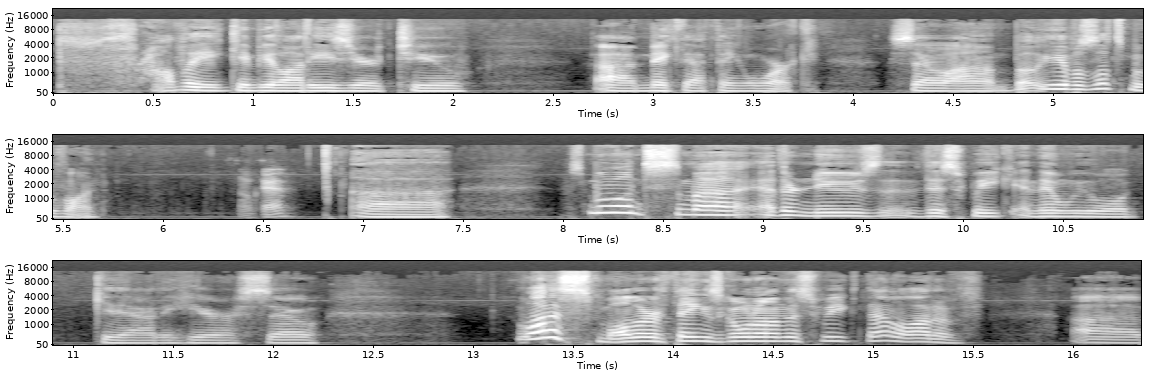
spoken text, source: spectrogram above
probably going to be a lot easier to uh, make that thing work. So, um, but Gables, let's move on. Okay. Uh, let's move on to some uh, other news this week, and then we will get out of here. So, a lot of smaller things going on this week. Not a lot of uh,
